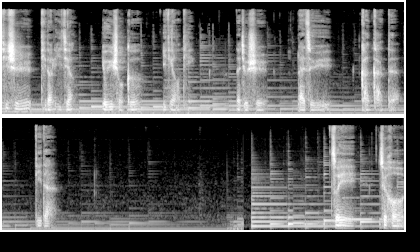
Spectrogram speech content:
其实提到丽江，有一首歌一定要听，那就是来自于侃侃的《滴答》。所以，最后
